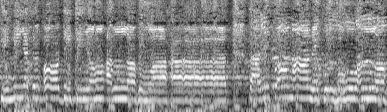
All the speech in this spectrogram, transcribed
তিনি এক অদ্বিতীয় আল্লাহ আহাদ। তারি প্রমাণ কুলহু আল্লাহ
